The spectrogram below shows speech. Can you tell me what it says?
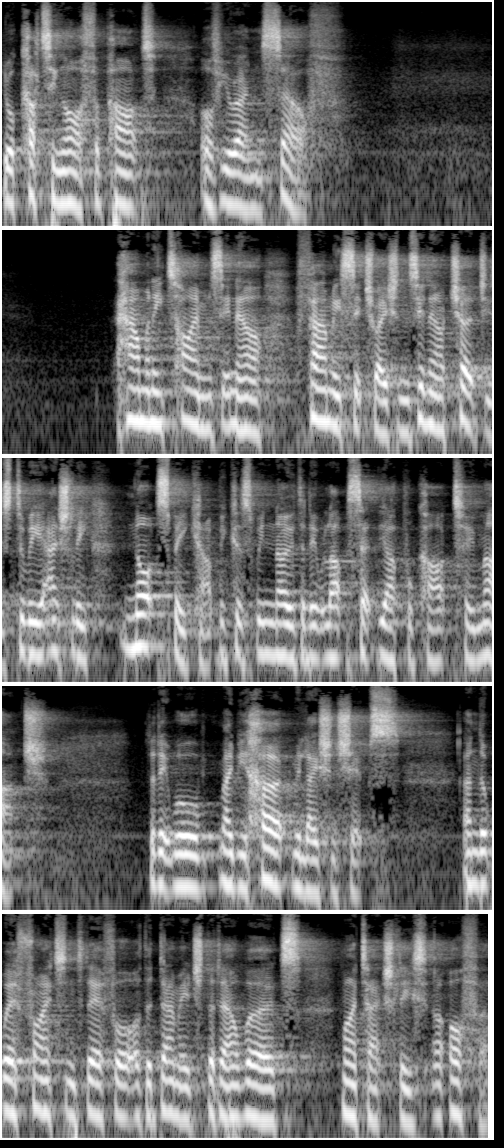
you're cutting off a part of your own self. How many times in our family situations, in our churches, do we actually not speak up because we know that it will upset the apple cart too much? That it will maybe hurt relationships, and that we're frightened, therefore, of the damage that our words might actually uh, offer.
